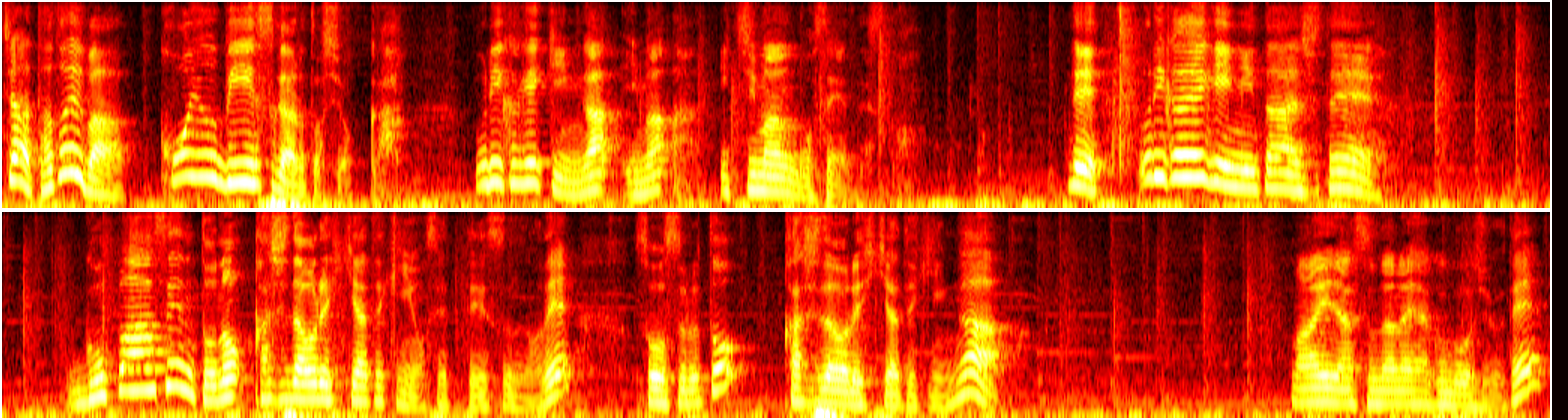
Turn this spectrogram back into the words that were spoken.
じゃあ例えばこういう BS があるとしようか。売掛金が今1万5000円ですと。で売掛金に対して5%の貸倒れ引当金を設定するのでそうすると貸倒れ引当金がマイナス750で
